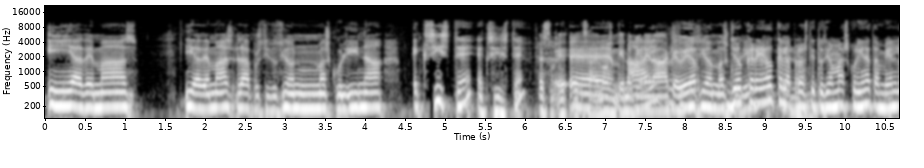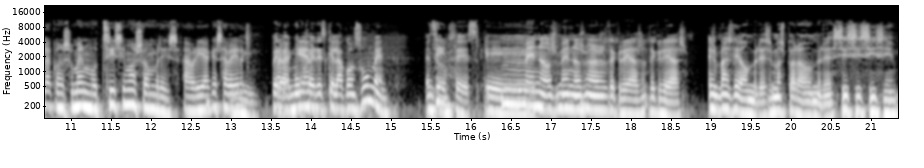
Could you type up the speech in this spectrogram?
Y además, y además la prostitución masculina existe, existe. Es- eh, eh, sabemos que no tiene hay nada que ver. Yo creo que la pero- prostitución masculina también la consumen muchísimos hombres. Habría que saber Sí. Pero para hay quién. mujeres que la consumen. Entonces, eh, Menos, menos, menos, no te creas, no te creas. Es más de hombres, es más para hombres. Sí, sí, sí, sí.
